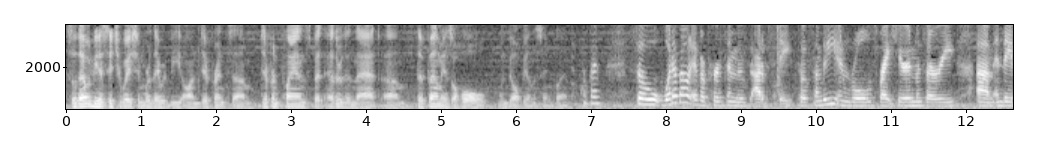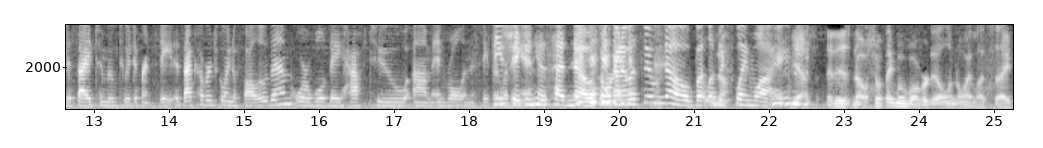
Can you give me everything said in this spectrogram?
So that would be a situation where they would be on different um, different plans, but other than that, um, the family as a whole would all be on the same plan. Okay. So, what about if a person moves out of state? So, if somebody enrolls right here in Missouri um, and they decide to move to a different state, is that coverage going to follow them, or will they have to um, enroll in the state? they're Steve's living shaking in? his head no, so we're going to assume no, but let's No. explain why. yes, it is no. So if they move over to Illinois, let's say,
